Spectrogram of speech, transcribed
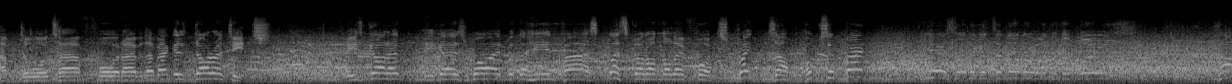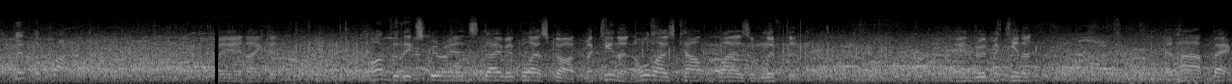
up towards half forward over the back is Dorotich. Wide with the hand pass. Glasgow on the left foot. Straightens up. Hooks it back. Yes, I think it's another one to the Blues. Can't get the front. And Aitken. On with experienced David Glasgow. McKinnon. All those Carlton players have lifted. Andrew McKinnon at half back.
